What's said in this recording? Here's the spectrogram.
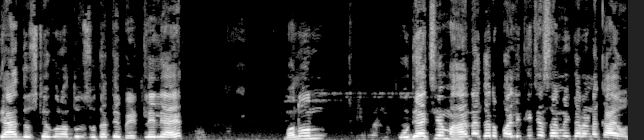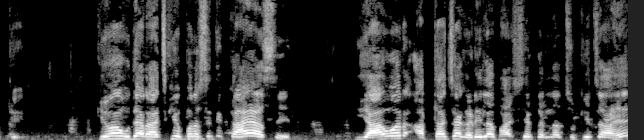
त्या दृष्टिकोनातून सुद्धा ते भेटलेले आहेत. म्हणून उद्याचे महानगरपालिकेचे समीकरण काय होते किंवा उद्या राजकीय परिस्थिती काय असेल? यावर आत्ताच्या घडीला भाष्य करणं चुकीचं आहे.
